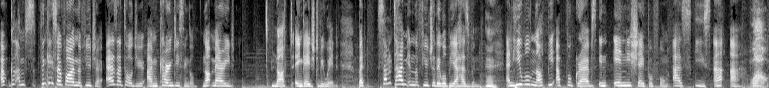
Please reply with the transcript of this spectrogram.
Because I'm thinking so far in the future. As I told you, I'm currently single, not married, not engaged to be wed. But sometime in the future, there will be a husband. And he will not be up for grabs in any shape or form. As skis. Uh uh Wow.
